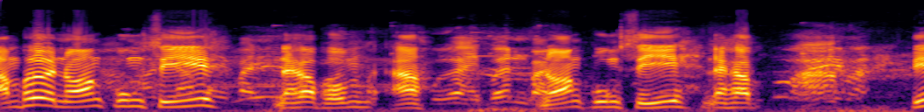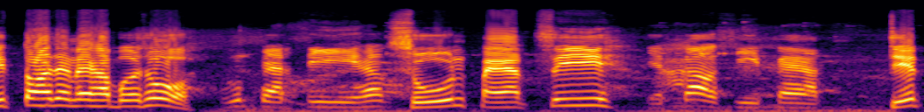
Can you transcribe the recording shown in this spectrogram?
อำเภอหนองกรุงศรีนะครับ ผมเอาเบื่อไอ้เบิ้ลหนองกรุงศรีนะครับ ติดต่อจังไดครับเบอร์โทรศูนย์แปดสี่ครับ0 8 4 เจ็ด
